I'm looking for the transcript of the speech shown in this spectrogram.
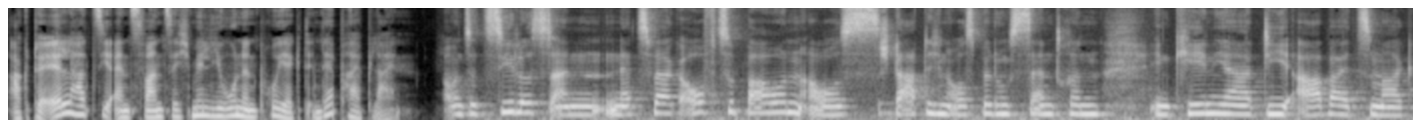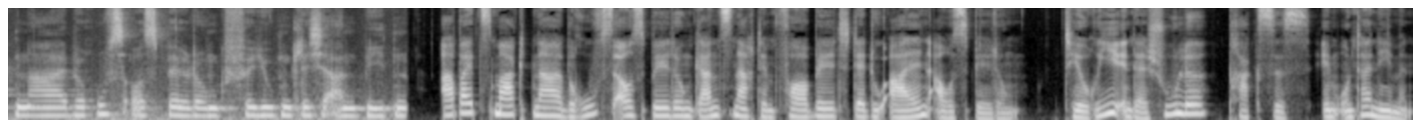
Aktuell hat sie ein 20 Millionen Projekt in der Pipeline. Unser Ziel ist, ein Netzwerk aufzubauen aus staatlichen Ausbildungszentren in Kenia, die arbeitsmarktnahe Berufsausbildung für Jugendliche anbieten. Arbeitsmarktnahe Berufsausbildung ganz nach dem Vorbild der dualen Ausbildung. Theorie in der Schule, Praxis im Unternehmen.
